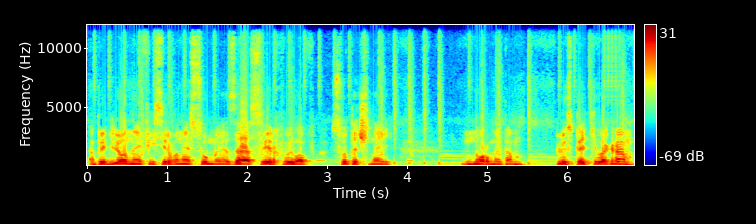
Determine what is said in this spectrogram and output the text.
определенные фиксированные суммы за сверхвылов суточной нормы там плюс 5 килограмм,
